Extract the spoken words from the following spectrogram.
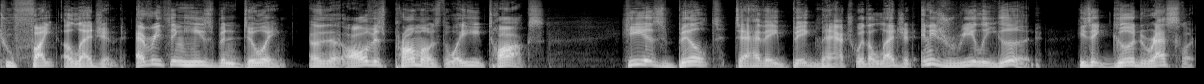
to fight a legend. Everything he's been doing, uh, all of his promos, the way he talks, he is built to have a big match with a legend, and he's really good. He's a good wrestler.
